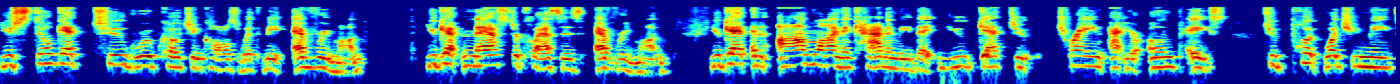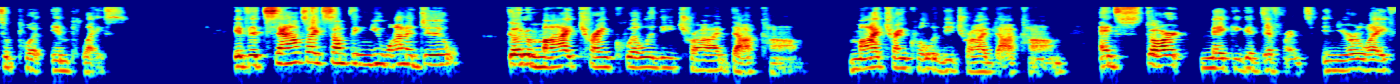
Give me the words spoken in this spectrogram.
You still get two group coaching calls with me every month. You get master classes every month. You get an online academy that you get to train at your own pace to put what you need to put in place. If it sounds like something you want to do, go to mytranquilitytribe.com mytranquilitytribe.com and start making a difference in your life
